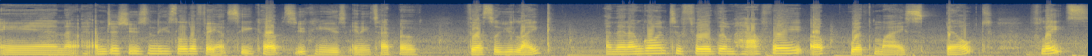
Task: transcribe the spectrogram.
and I'm just using these little fancy cups. You can use any type of vessel you like. And then I'm going to fill them halfway up with my spelt flakes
